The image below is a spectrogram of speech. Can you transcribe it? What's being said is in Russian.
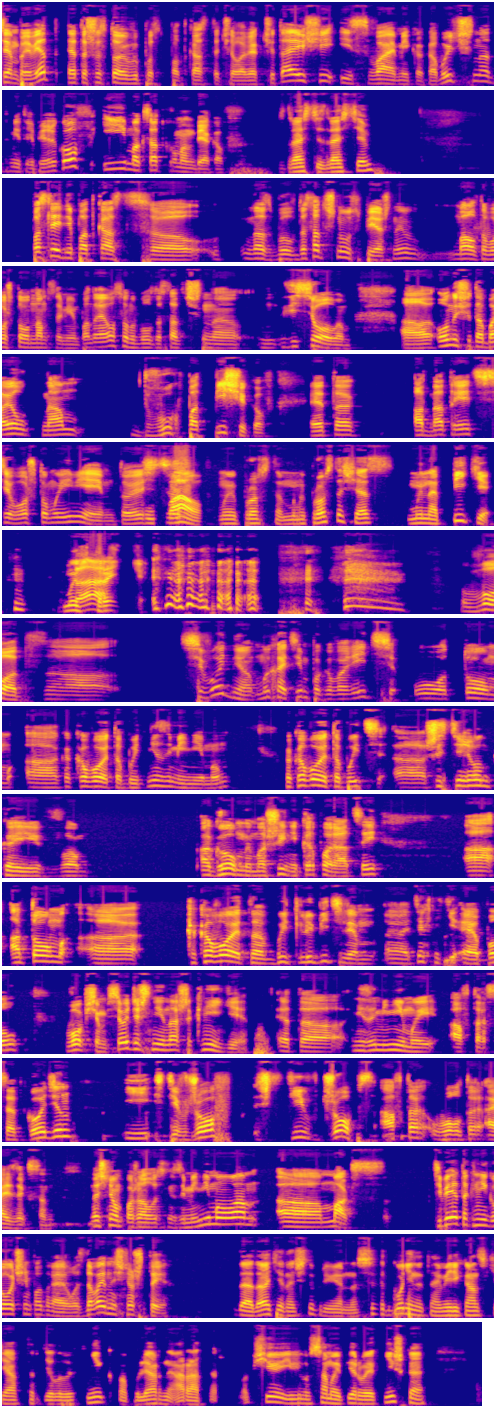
Всем привет! Это шестой выпуск подкаста «Человек читающий» и с вами, как обычно, Дмитрий Бирюков и Максат Курманбеков. Здрасте, здрасте. Последний подкаст э, у нас был достаточно успешный. Мало того, что он нам самим понравился, он был достаточно веселым. Э, он еще добавил к нам двух подписчиков. Это одна треть всего, что мы имеем. То есть... э, Вау, мы просто, мы просто сейчас, мы на пике. Мы Да. в тренде. Вот. а, Сегодня мы хотим поговорить о том, а, каково это быть незаменимым, каково это быть а, шестеренкой в огромной машине корпораций, а, о том, каково это быть любителем э, техники Apple. В общем, сегодняшние наши книги – это незаменимый автор Сет Годин и Стив Джобс, Стив Джобс, автор Уолтер Айзексон. Начнем, пожалуй, с незаменимого. А, Макс, тебе эта книга очень понравилась. Давай начнешь ты. Да, давайте я начну примерно. Сет Годин это американский автор деловых книг, популярный оратор. Вообще, его самая первая книжка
